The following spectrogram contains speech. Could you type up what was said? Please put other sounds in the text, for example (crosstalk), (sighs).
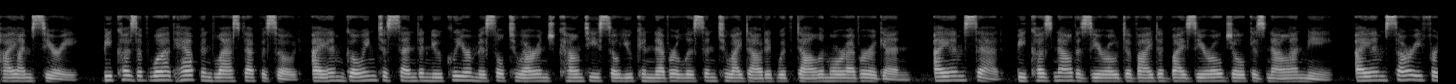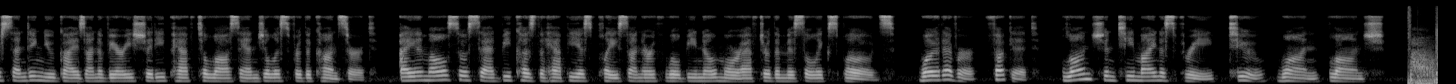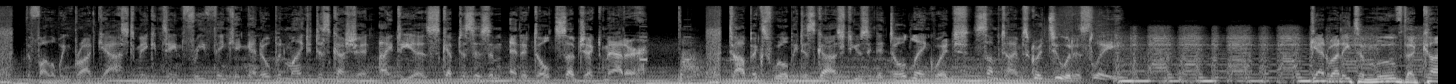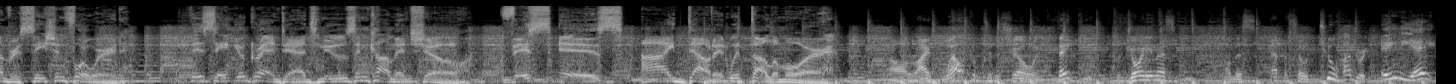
Hi, I'm Siri. Because of what happened last episode, I am going to send a nuclear missile to Orange County so you can never listen to I Doubt It with Dollemore ever again. I am sad, because now the zero divided by zero joke is now on me. I am sorry for sending you guys on a very shitty path to Los Angeles for the concert. I am also sad because the happiest place on earth will be no more after the missile explodes. Whatever, fuck it. Launch in T minus 3, 2, 1, launch. The following broadcast may contain free thinking and open minded discussion, ideas, skepticism, and adult subject matter. Topics will be discussed using adult language, sometimes gratuitously. Get ready to move the conversation forward. This ain't your granddad's news and comment show. This is I Doubt It with Dollemore. All right, welcome to the show, and thank you for joining us on this episode 288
